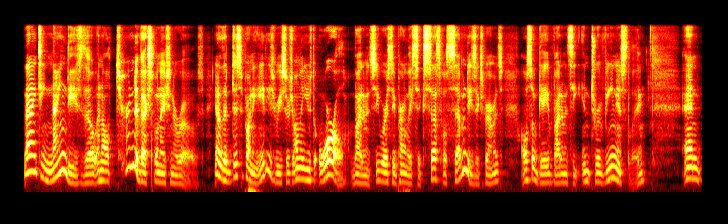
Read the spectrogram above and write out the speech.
In the 1990s, though, an alternative explanation arose. You know, the disappointing 80s research only used oral vitamin C, whereas the apparently successful 70s experiments also gave vitamin C intravenously. And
